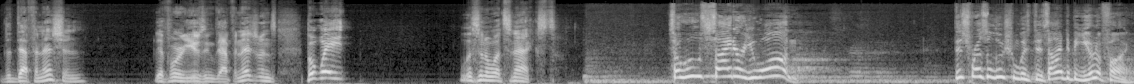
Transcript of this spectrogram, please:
the definition if we're using definitions. But wait, listen to what's next. So, whose side are you on? This resolution was designed to be unifying.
